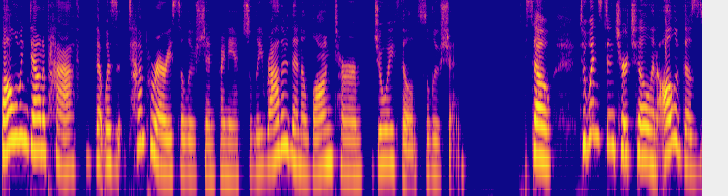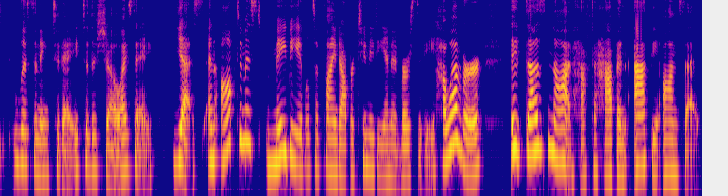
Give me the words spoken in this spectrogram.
following down a path that was temporary solution financially rather than a long-term joy-filled solution. So to Winston Churchill and all of those listening today to the show, I say, Yes, an optimist may be able to find opportunity in adversity. However, it does not have to happen at the onset.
